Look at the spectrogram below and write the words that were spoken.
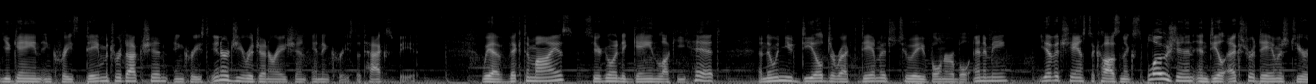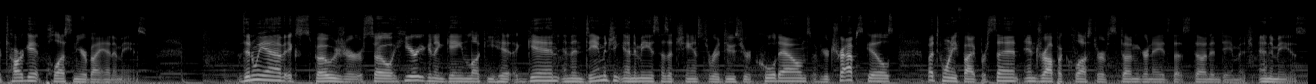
you gain increased damage reduction, increased energy regeneration, and increased attack speed. We have Victimize, so you're going to gain Lucky Hit, and then when you deal direct damage to a vulnerable enemy, you have a chance to cause an explosion and deal extra damage to your target plus nearby enemies. Then we have exposure. So here you're going to gain lucky hit again, and then damaging enemies has a chance to reduce your cooldowns of your trap skills by 25% and drop a cluster of stun grenades that stun and damage enemies.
